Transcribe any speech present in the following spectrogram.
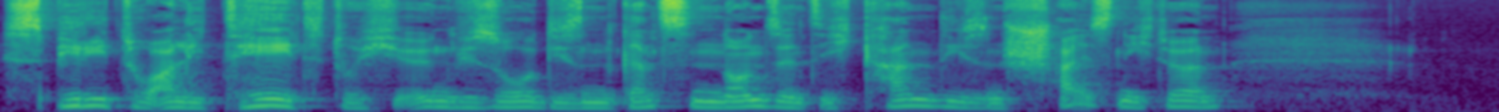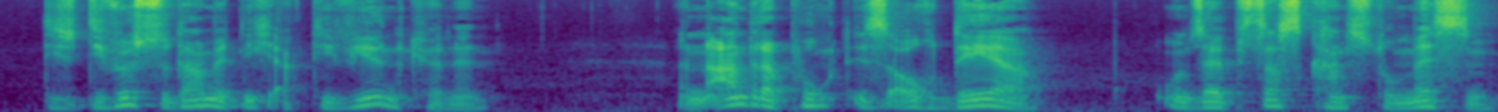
Spiritualität, durch irgendwie so diesen ganzen Nonsens, ich kann diesen Scheiß nicht hören, die, die wirst du damit nicht aktivieren können. Ein anderer Punkt ist auch der, und selbst das kannst du messen.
